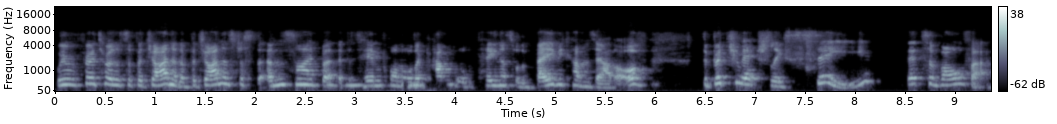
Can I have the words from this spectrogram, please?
we refer to it as a vagina. The vagina is just the inside that the tampon or the cup or the penis or the baby comes out of. The bit you actually see, that's a vulva.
